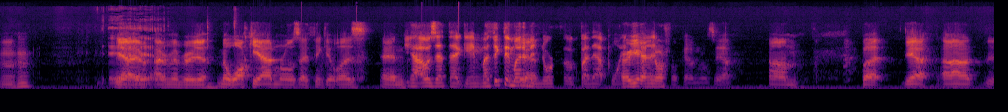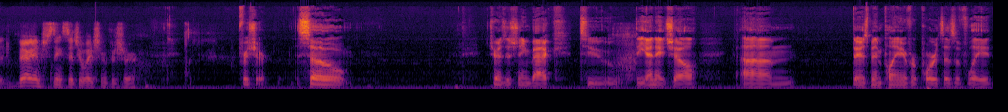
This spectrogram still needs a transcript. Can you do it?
Mm-hmm. Yeah, I, I, remember. Yeah, Milwaukee Admirals, I think it was, and yeah, I was at that game. I think they might have been Norfolk by that point. Or yeah, but... Norfolk Admirals. Yeah. Um, but yeah, uh, very interesting situation for sure. For sure. So, transitioning back to the NHL, um, there's been plenty of reports as of late.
